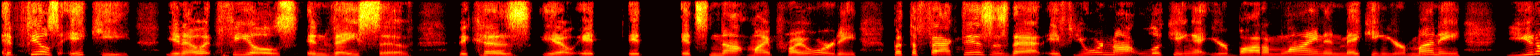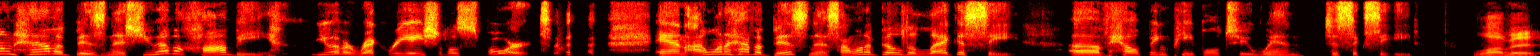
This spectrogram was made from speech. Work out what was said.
it feels icky you know it feels invasive because you know it it it's not my priority but the fact is is that if you're not looking at your bottom line and making your money you don't have a business you have a hobby you have a recreational sport. And i want to have a business i want to build a legacy of helping people to win to succeed. Love it.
